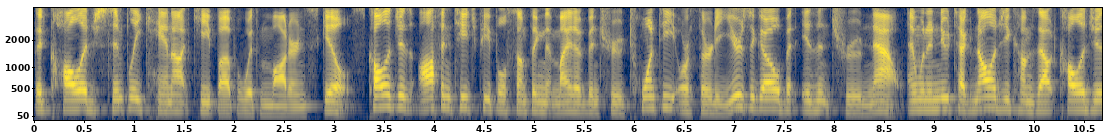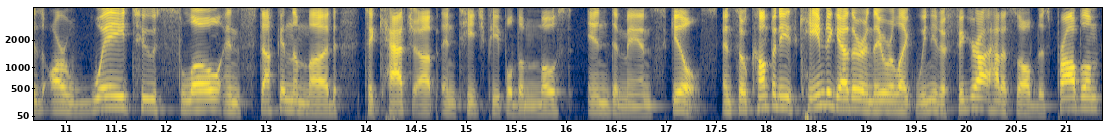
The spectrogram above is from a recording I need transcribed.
that college simply cannot keep up with modern skills. Colleges often teach people something that might have been true 20 or 30 years ago, but isn't true now. And when a new technology comes out, colleges are way too slow and stuck in the mud to catch up and teach people the most in-demand skills. And so companies came together and they were like, we need to figure out how to solve this problem.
